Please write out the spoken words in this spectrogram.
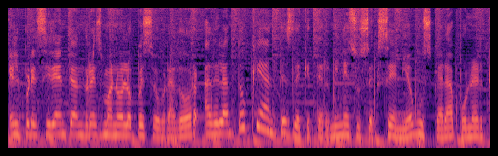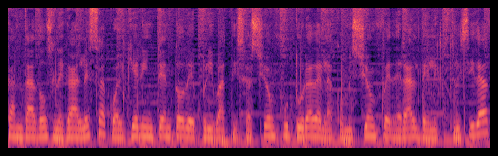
El presidente Andrés Manuel López Obrador adelantó que antes de que termine su sexenio buscará poner candados legales a cualquier intento de privatización futura de la Comisión Federal de Electricidad.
